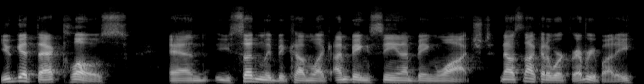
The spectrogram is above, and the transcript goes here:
You get that close and you suddenly become like, I'm being seen, I'm being watched. Now, it's not going to work for everybody.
